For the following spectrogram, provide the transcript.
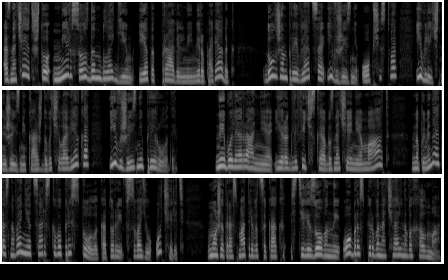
означает, что мир создан благим, и этот правильный миропорядок должен проявляться и в жизни общества, и в личной жизни каждого человека, и в жизни природы. Наиболее раннее иероглифическое обозначение Маат напоминает основание царского престола, который в свою очередь может рассматриваться как стилизованный образ первоначального холма.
